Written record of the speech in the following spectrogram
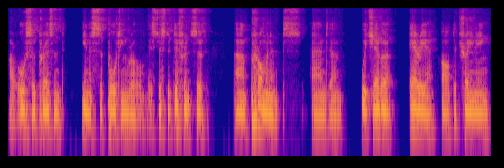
are also present in a supporting role. It's just a difference of um, prominence and um, whichever area of the training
